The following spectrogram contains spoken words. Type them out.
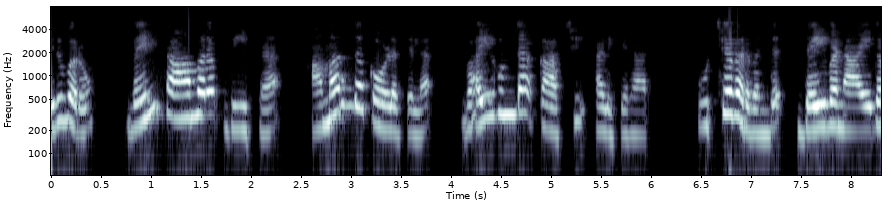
இருவரும் வெண் சாமரம் வீச அமர்ந்த கோலத்துல வைகுண்ட காட்சி அளிக்கிறார். உற்சவர் வந்து தெய்வநாயக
